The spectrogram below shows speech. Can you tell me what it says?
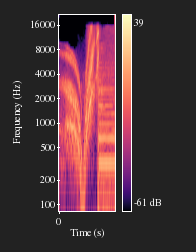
Yeah.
